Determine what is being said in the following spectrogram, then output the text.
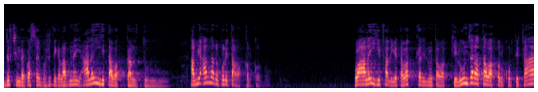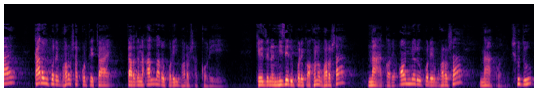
দুশ্চিন্তা গস্তায় বসে থেকে লাভ নেই। আলাইহি তাওয়াক্কাল তু আমি আল্লাহর উপরে তাওয়াক্কল করব। ও আলাইহি ফালিয়ে তাওয়াক্কালিন তাওয়াক্কিলুন যারা তাওয়াক্কল করতে চায়, কারও উপরে ভরসা করতে চায়, তার জন্য আল্লাহর উপরেই ভরসা করে। কেউ যেন নিজের উপরে কখনো ভরসা না করে, অন্যের উপরে ভরসা না করে। শুধু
